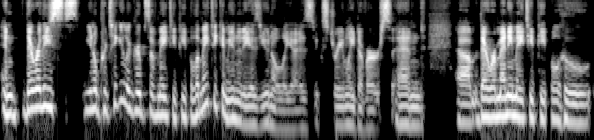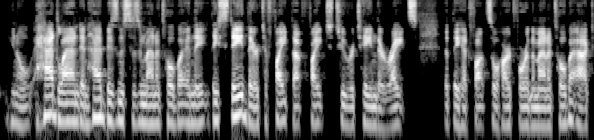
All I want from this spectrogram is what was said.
and there were these, you know, particular groups of Métis people. The Métis community, as you know, Leah, is extremely diverse, and um, there were many Métis people who, you know, had land and had businesses in Manitoba, and they they stayed there to fight that fight to retain their rights that they had fought so hard for in the Manitoba Act.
